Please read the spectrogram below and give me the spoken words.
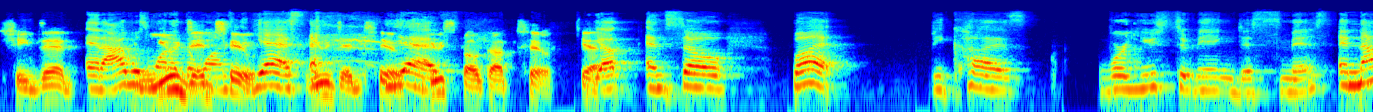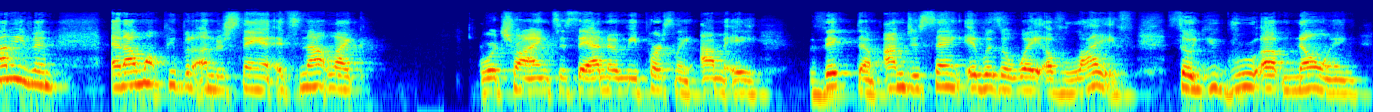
She did. and I was And one you of the did ones. too. Yes, You did too. Yes. You spoke up too. Yeah. Yep. And so, but because we're used to being dismissed and not even, and I want people to understand it's not like we're trying to say, I know me personally, I'm a victim. I'm just saying it was a way of life. So you grew up knowing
